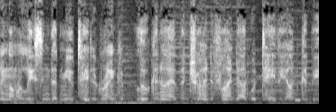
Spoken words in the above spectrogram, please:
Planning on releasing that mutated rancor. Luke and I have been trying to find out what Tavion could be.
